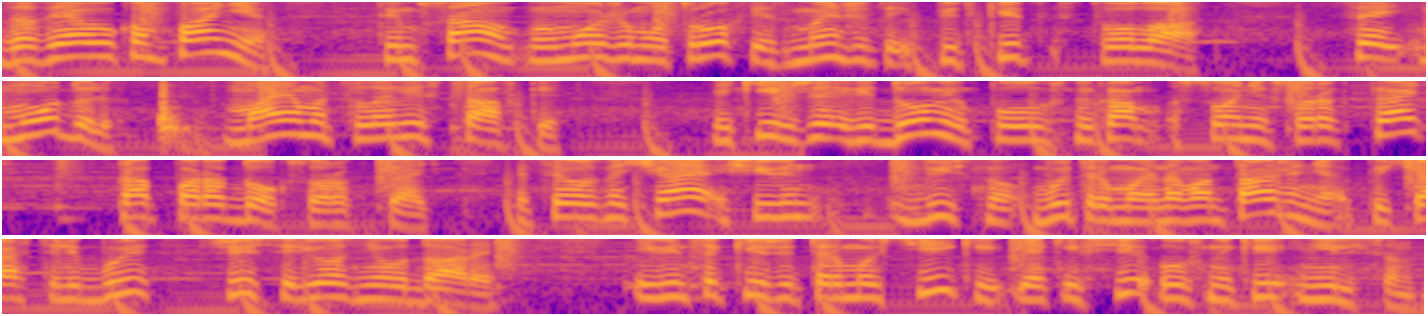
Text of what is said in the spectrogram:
За заявою компанії, тим самим ми можемо трохи зменшити підкид ствола. Цей модуль має металеві вставки, які вже відомі полушникам Sonic 45 та Paradox 45. І це означає, що він дійсно витримає навантаження під час стрільби чи серйозні удари. І він такий же термостійкий, як і всі глушники Нільсон.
